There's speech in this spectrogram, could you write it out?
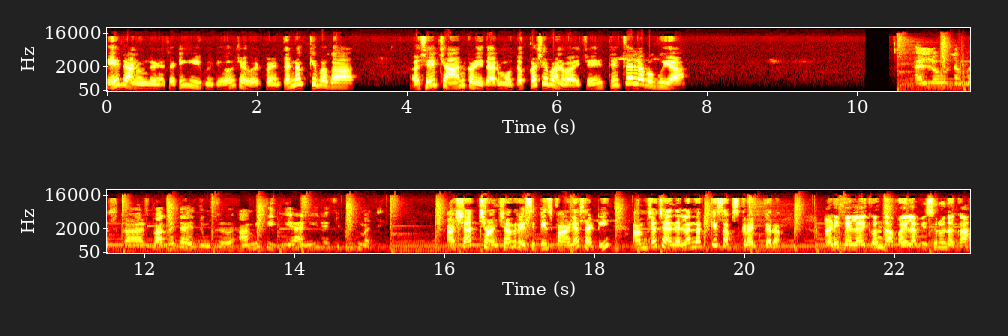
हे जाणून घेण्यासाठी ही व्हिडिओ शेवटपर्यंत नक्की बघा. असे छान कळीदार मोदक कसे बनवायचे ते चला बघूया. हॅलो नमस्कार. स्वागत आहे तुमचं आम्ही तिघी आणि रेसिपीजमध्ये. अशाच छान छान रेसिपीज पाहण्यासाठी आमच्या चॅनलला नक्की सबस्क्राईब करा. आणि बेल आयकॉन दाबायला विसरू नका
